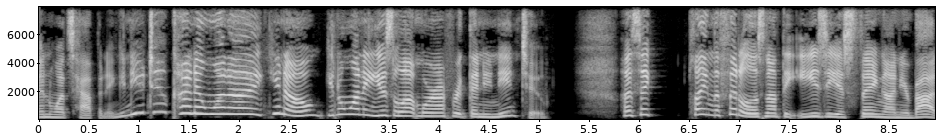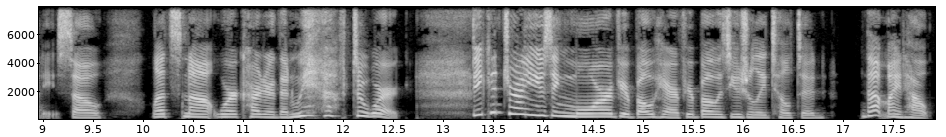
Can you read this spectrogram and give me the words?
and what's happening. And you do kind of want to, you know, you don't want to use a lot more effort than you need to. Let's say playing the fiddle is not the easiest thing on your body. So let's not work harder than we have to work. You can try using more of your bow hair if your bow is usually tilted. That might help.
